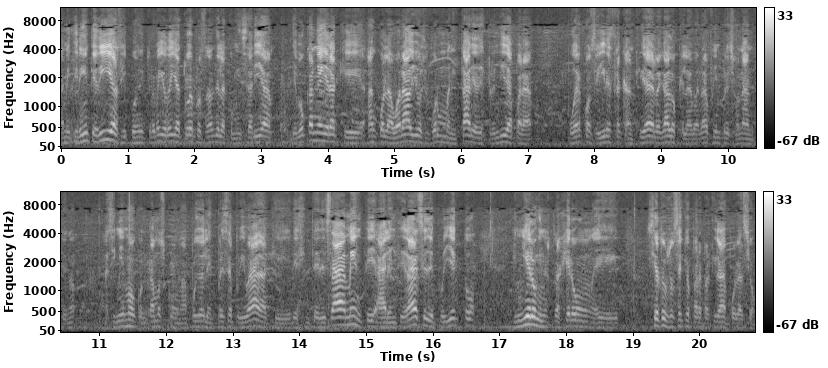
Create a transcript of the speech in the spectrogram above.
a mi teniente Díaz y por intermedio de ella todo el personal de la comisaría de Boca Negra que han colaborado de forma humanitaria, desprendida para poder conseguir esta cantidad de regalos que la verdad fue impresionante. ¿no? Asimismo contamos con apoyo de la empresa privada que desinteresadamente al enterarse del proyecto vinieron y nos trajeron eh, ciertos obsequios para repartir a la población.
